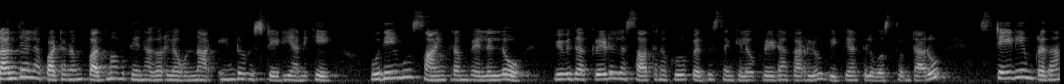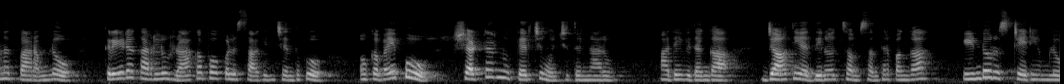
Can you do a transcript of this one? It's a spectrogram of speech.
నంద్యాల పట్టణం పద్మావతి నగర్లో ఉన్న ఇండోర్ స్టేడియానికి ఉదయం సాయంత్రం వేళల్లో వివిధ క్రీడల సాధనకు పెద్ద సంఖ్యలో క్రీడాకారులు విద్యార్థులు వస్తుంటారు. స్టేడియం ప్రధాన ద్వారంలో క్రీడాకారులు రాకపోకలు సాగించేందుకు ఒకవైపు షట్టర్ను తెరిచి ఉంచుతున్నారు. అదేవిధంగా జాతీయ దినోత్సవం సందర్భంగా ఇండోర్ స్టేడియంలో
